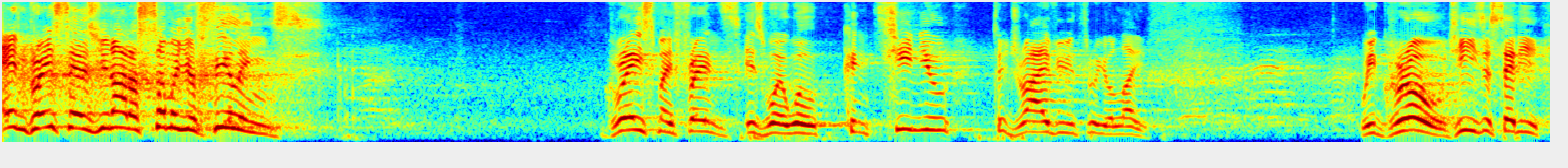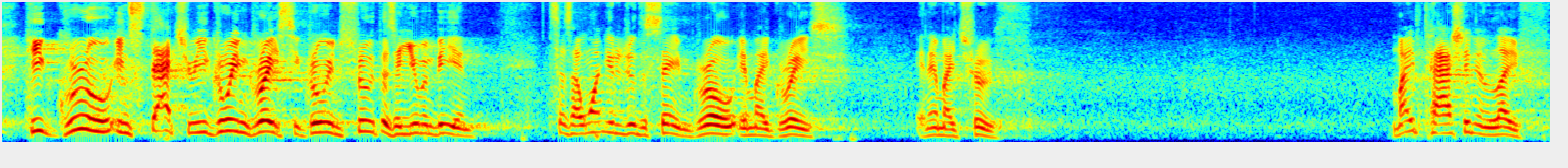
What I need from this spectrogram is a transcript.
And grace says, you're not a sum of your feelings. Grace, my friends, is what will continue to drive you through your life. We grow. Jesus said he, he grew in stature, he grew in grace, he grew in truth as a human being. He says, I want you to do the same grow in my grace and in my truth. My passion in life,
